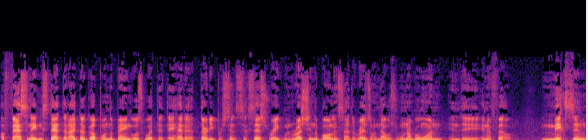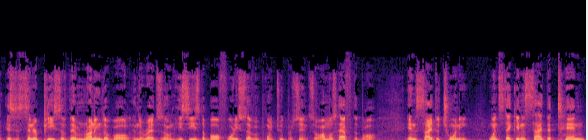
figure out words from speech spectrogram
a fascinating stat that I dug up on the Bengals was that they had a 30% success rate when rushing the ball inside the red zone. That was number one in the NFL. Mixon is the centerpiece of them running the ball in the red zone. He sees the ball 47.2%, so almost half the ball inside the 20. Once they get inside the 10,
